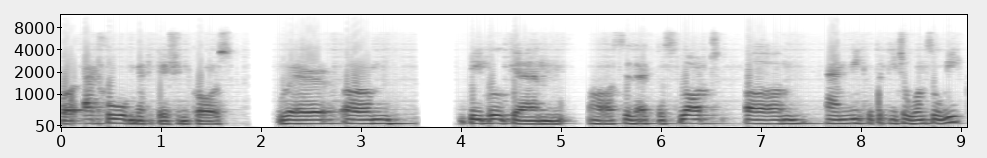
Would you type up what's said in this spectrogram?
or at-home meditation course, where um, people can uh, select a slot um, and meet with a teacher once a week,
